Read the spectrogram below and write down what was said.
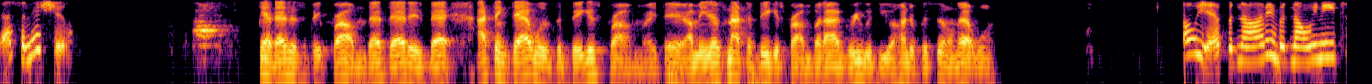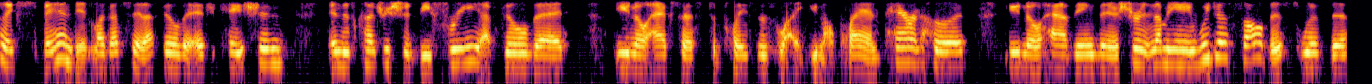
That's an issue. Yeah, that is a big problem. That that is that. I think that was the biggest problem right there. I mean, it's not the biggest problem, but I agree with you 100% on that one. Oh yeah, but no, I mean, but no, we need to expand it. Like I said, I feel that education in this country should be free. I feel that you know access to places like you know Planned Parenthood, you know having the insurance. I mean, we just saw this with the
